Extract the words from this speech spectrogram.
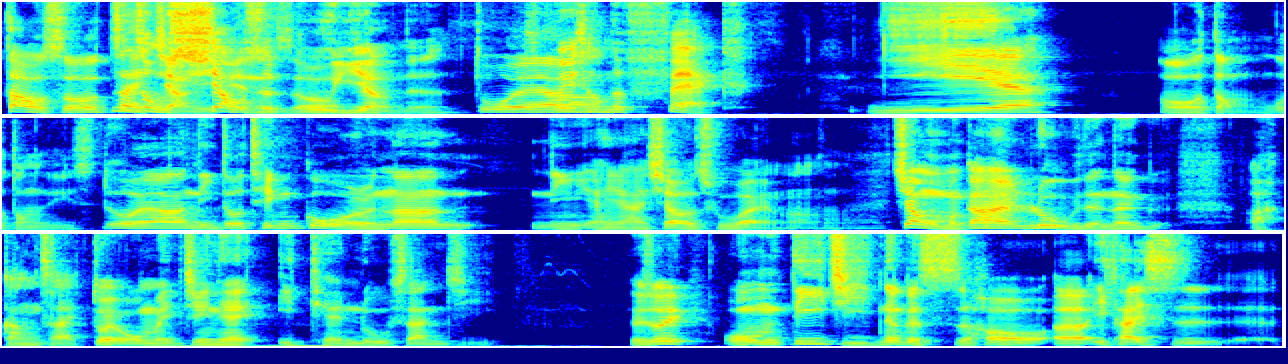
到时候再讲一遍的时候不，一样的，对啊，非常的 fact。耶哦，我懂，我懂你意思。对啊，你都听过了，那你你还笑得出来吗？嗯像我们刚才录的那个啊，刚才对我们今天一天录三集，对，所以我们第一集那个时候，呃，一开始呃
